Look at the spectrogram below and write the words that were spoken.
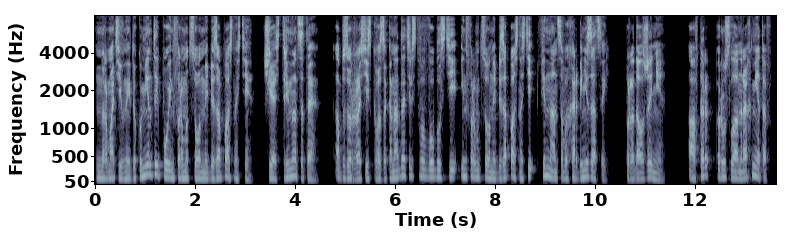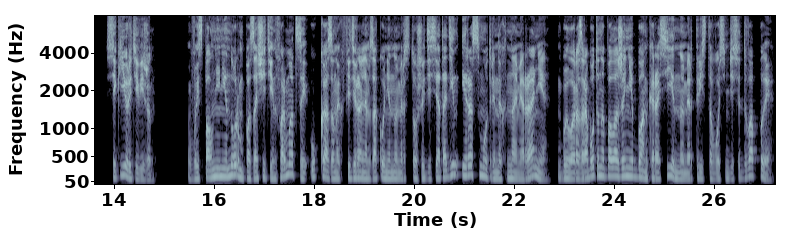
Нормативные документы по информационной безопасности. Часть 13. Обзор российского законодательства в области информационной безопасности финансовых организаций. Продолжение. Автор Руслан Рахметов. Security Vision. В исполнение норм по защите информации, указанных в Федеральном законе номер 161 и рассмотренных нами ранее, было разработано положение Банка России номер 382-П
